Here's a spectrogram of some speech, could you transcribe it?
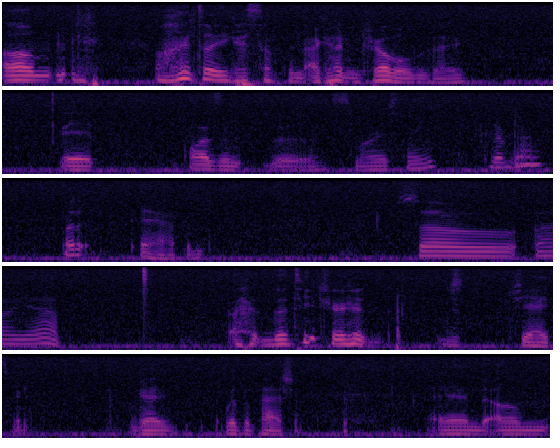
Um, I want to tell you guys something. I got in trouble today. It wasn't the smartest thing I could have done, but it, it happened. So, uh, yeah. the teacher, just, she hates me. Okay? With a passion. And, um,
